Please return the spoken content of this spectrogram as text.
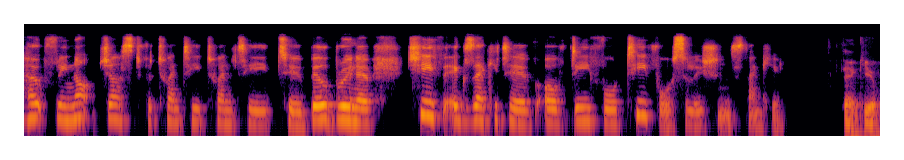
hopefully not just for 2022 bill bruno chief executive of d4t4 solutions. Thank you. Thank you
